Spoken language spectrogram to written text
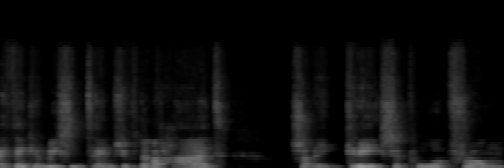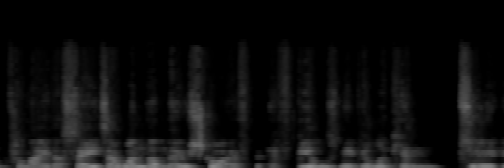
I think in recent times we've never had sort of great support from from either sides. I wonder now, Scott, if if Beale's maybe looking to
